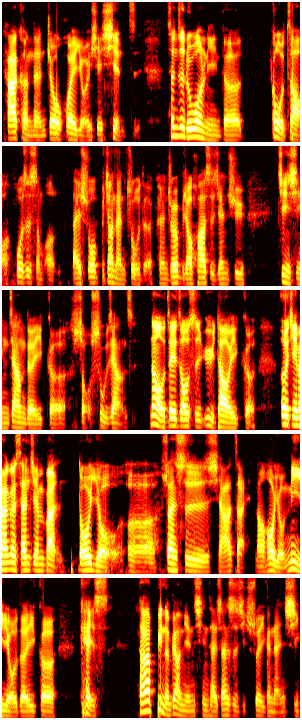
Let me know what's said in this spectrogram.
它可能就会有一些限制，甚至如果你的构造或是什么来说比较难做的，可能就会比较花时间去进行这样的一个手术这样子。那我这一周是遇到一个二尖瓣跟三尖瓣都有呃算是狭窄，然后有逆流的一个 case，他病人比较年轻，才三十几岁，一个男性。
